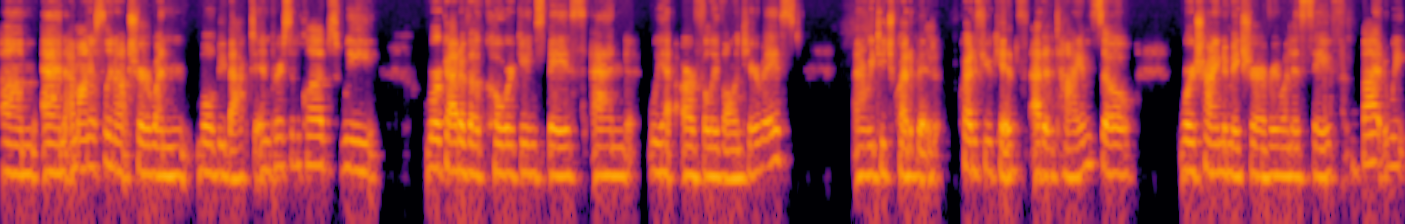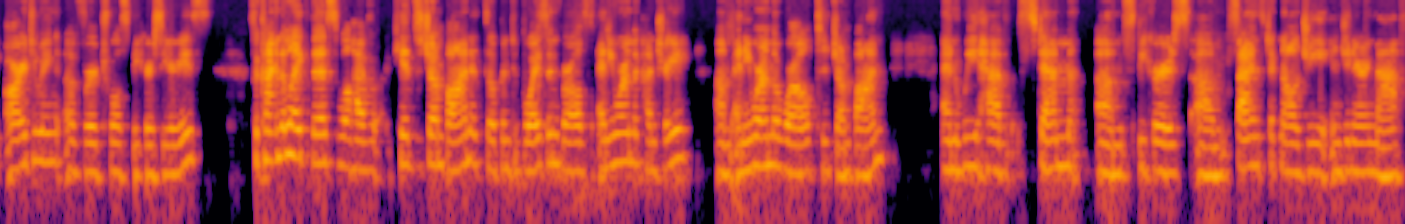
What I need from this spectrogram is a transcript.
Um, and i'm honestly not sure when we'll be back to in-person clubs. We work out of a co-working space and we are fully volunteer based and we teach quite a bit quite a few kids at a time. So we're trying to make sure everyone is safe but we are doing a virtual speaker series so kind of like this, we'll have kids jump on. It's open to boys and girls anywhere in the country, um, anywhere in the world to jump on. And we have STEM um, speakers, um, science, technology, engineering, math,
